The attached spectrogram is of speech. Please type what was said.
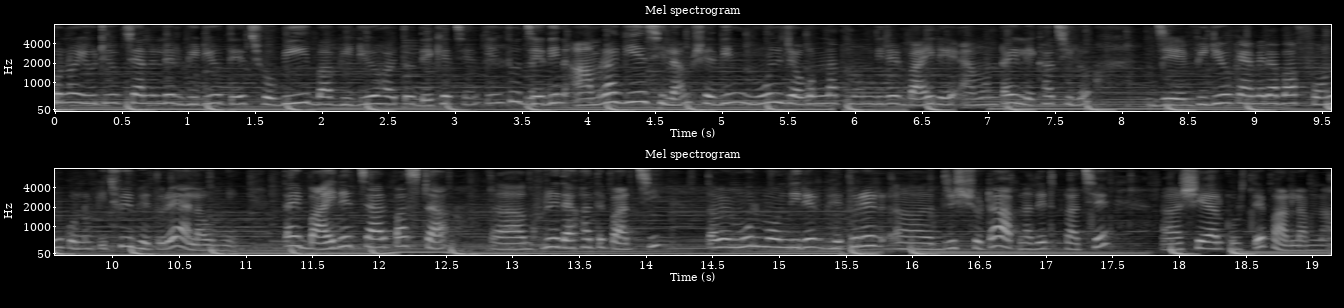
কোনো ইউটিউব চ্যানেলের ভিডিওতে ছবি বা ভিডিও হয়তো দেখেছেন, কিন্তু যেদিন আমরা গিয়েছিলাম সেদিন মূল জগন্নাথ মন্দিরের বাইরে এমনটাই লেখা ছিল যে ভিডিও ক্যামেরা বা ফোন কোনো কিছুই ভেতরে অ্যালাউড নেই। তাই বাইরের চারপাশটা ঘুরে দেখাতে পারছি, তবে মূল মন্দিরের ভেতরের দৃশ্যটা আপনাদের কাছে শেয়ার করতে পারলাম না।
